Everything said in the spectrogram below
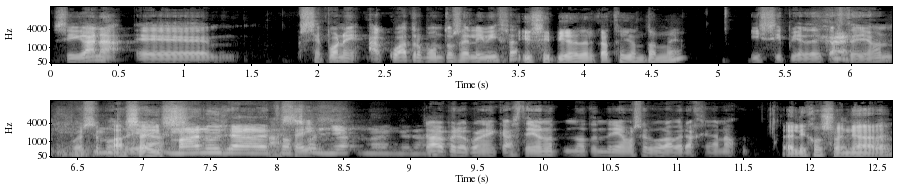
si gana, eh, se pone a cuatro puntos el Ibiza. ¿Y si pierde el Castellón también? Y si pierde el Castellón, pues se A pondría seis. Manu ya a está seis. soñando en. Claro, pero con el Castellón no, no tendríamos el golaveraje ganado. Elijo soñar, ¿eh?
